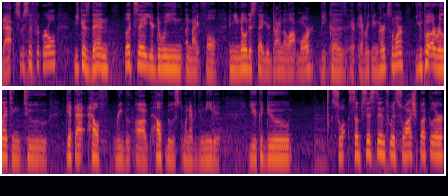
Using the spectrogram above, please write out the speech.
that specific role, because then let's say you're doing a nightfall and you notice that you're dying a lot more because everything hurts more you can put unrelenting to get that health reboot uh, health boost whenever you need it. You could do subsistence with swashbuckler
